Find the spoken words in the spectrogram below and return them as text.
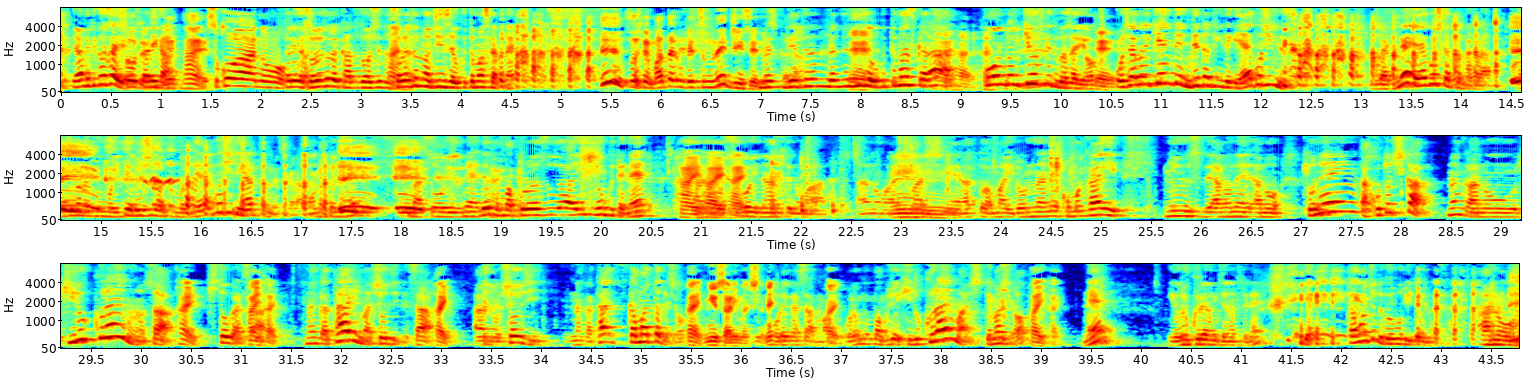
やめてくださいよ、そうです二人が。ね。はい。そこは、あの、二人がそれぞれ活動してて、それぞれの人生を送ってますからね。そうですね。全く別のね、人生で別すから。の別の人生を送ってますから本当に気をつけてくださいよえ。えおしゃべり検定に出た時だけややこしいんですから。昔ね、ややこしかったんだから。立花君もいて、ルシファー君もいて、ややこしいでやったんですから、本当にね。まあそういうね、でもまあプロレスは良くてね、はいはいすごいなんていうのは、あの、ありますしね、あとはまあいろんなね、細かいニュースで、あのね、あの、去年、あ、今年か、なんかあの、ヒルクライムのさはい、人がさはいはい、なんか大麻所持でさはい、あの、所持、なんかた捕まったでしょ？はい、ニュースありましたね。これがさ、まあ、はい俺も、まあ、もちろん昼クライマー知ってますよ。はいはい。ね？夜クライムじゃなくてね。いや、たまにちょっとこういうこと言いたくなった。あの、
